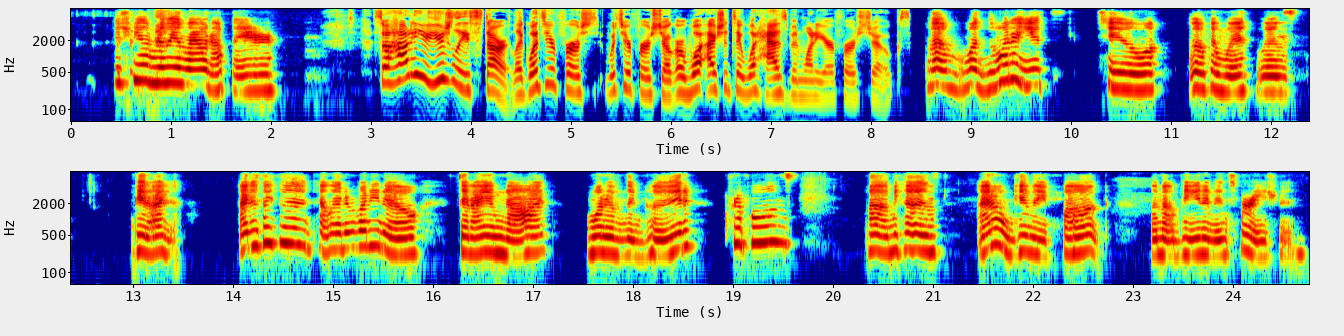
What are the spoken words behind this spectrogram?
is she really allowed up there? So how do you usually start? Like what's your first what's your first joke? Or what I should say what has been one of your first jokes? Um what what I used to open with was you know, I I just like to let everybody know that I am not one of the good cripples. Uh, because I don't give a fuck about being an inspiration.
